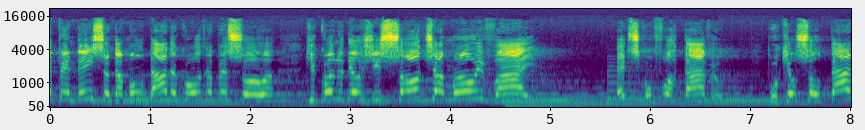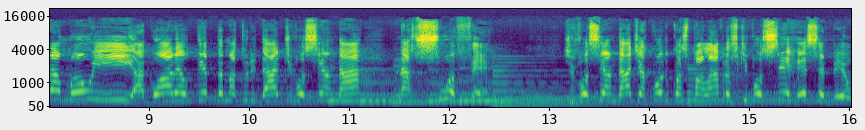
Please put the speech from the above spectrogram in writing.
dependência da mão dada com outra pessoa, que quando Deus diz solte a mão e vai, é desconfortável, porque o soltar a mão e ir, agora é o tempo da maturidade de você andar na sua fé, de você andar de acordo com as palavras que você recebeu.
